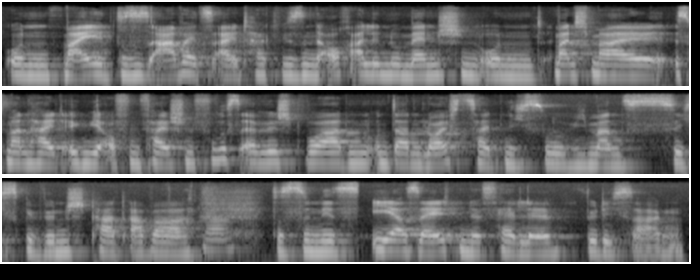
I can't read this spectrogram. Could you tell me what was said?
Und Mai, das ist Arbeitsalltag, wir sind auch alle nur Menschen und manchmal ist man halt irgendwie auf dem falschen Fuß erwischt worden und dann läuft es halt nicht so, wie man es sich gewünscht hat. Aber ja. das sind jetzt eher seltene Fälle, würde ich sagen.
